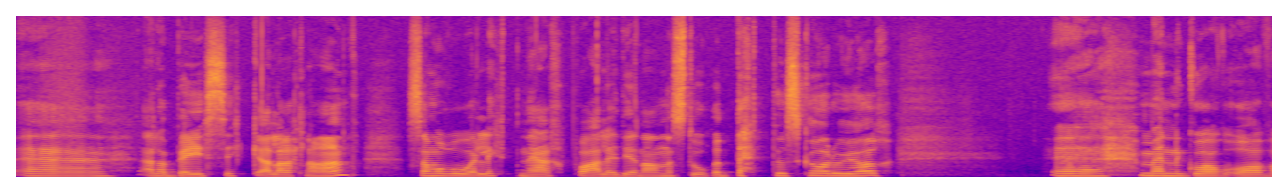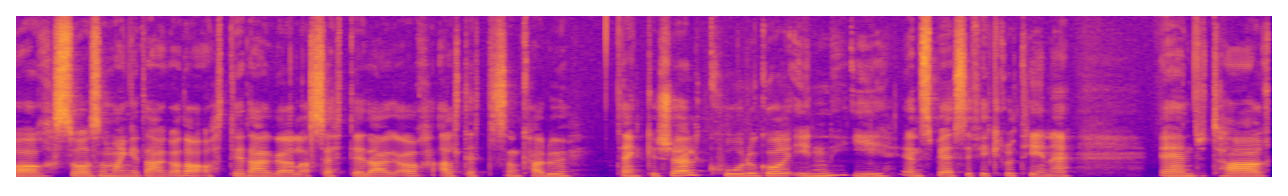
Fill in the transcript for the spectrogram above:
Eh, eller basic, eller et eller annet. Som roer litt ned på alle de store 'dette skal du gjøre'. Eh, men går over så og så mange dager, da, 80 dager eller 70 dager, alt etter som hva du tenker sjøl, hvor du går inn i en spesifikk rutine. Eh, du tar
